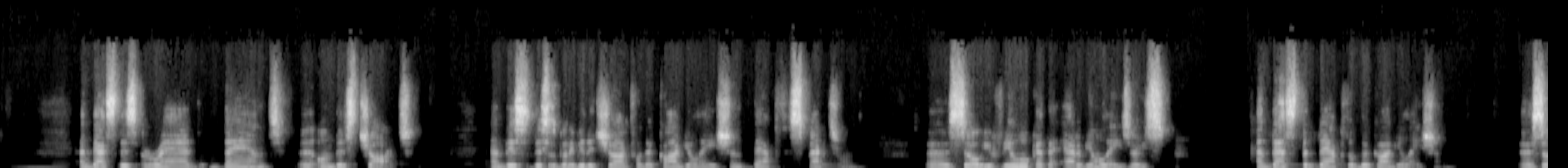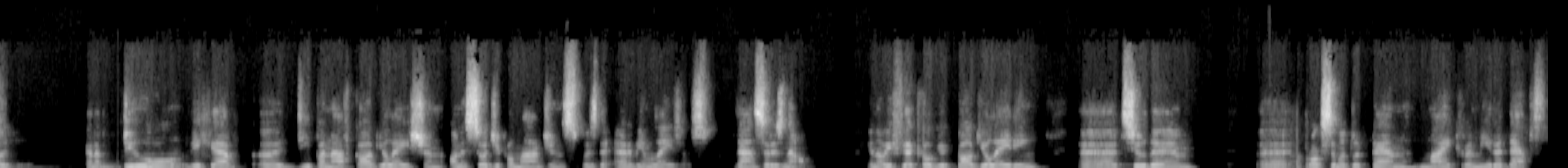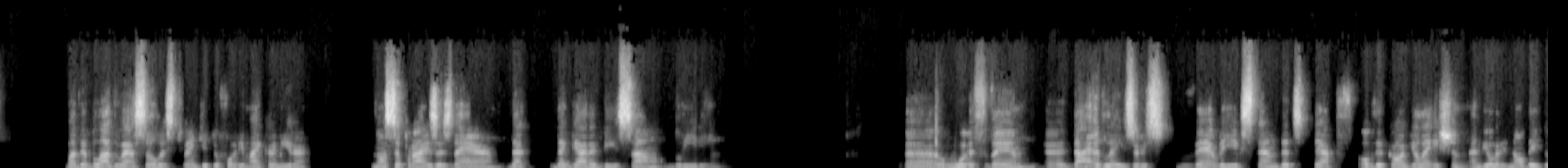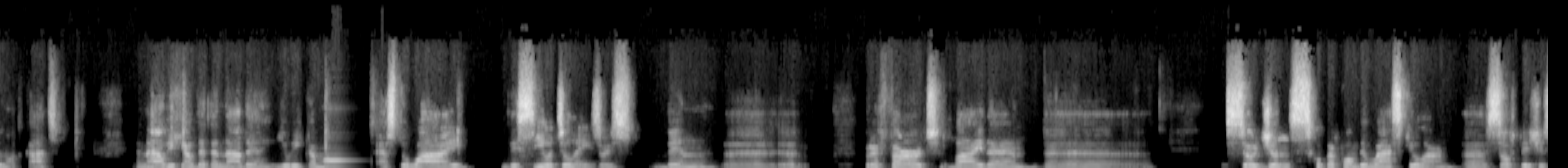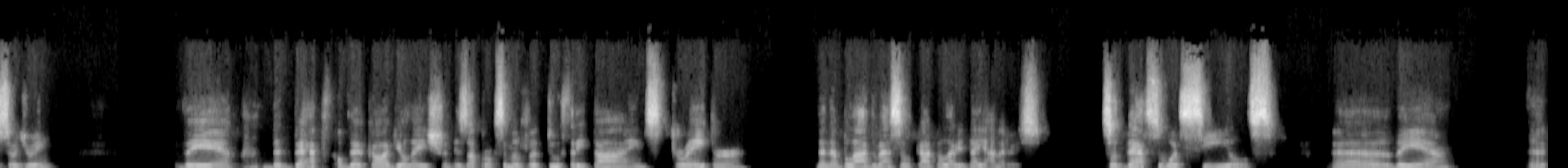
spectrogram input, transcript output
And that's this red band uh, on this chart. And this, this is going to be the chart for the coagulation depth spectrum. Uh, so if we look at the erbium lasers, and that's the depth of the coagulation. Uh, so kind of do we have uh, deep enough coagulation on the surgical margins with the erbium lasers? The answer is no. You know, if you're coagulating uh, to the uh, approximately 10 micrometer depth, but the blood vessel is 20 to 40 micrometer, no surprises there that there gotta be some bleeding. Uh, with the uh, diode lasers, very extended depth of the coagulation, and you already know they do not cut. And now we have that another eureka moment as to why the CO2 lasers been uh, preferred by the uh, surgeons who perform the vascular uh, soft tissue surgery. The, the depth of the coagulation is approximately two, three times greater than the blood vessel capillary diameters. So that's what seals uh, the uh,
